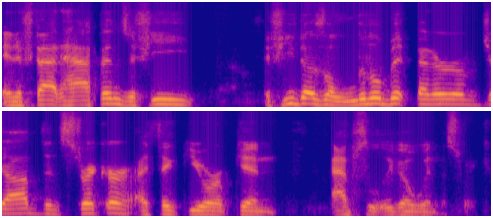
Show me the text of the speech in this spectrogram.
And if that happens, if he if he does a little bit better of job than Stricker, I think Europe can absolutely go win this week.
